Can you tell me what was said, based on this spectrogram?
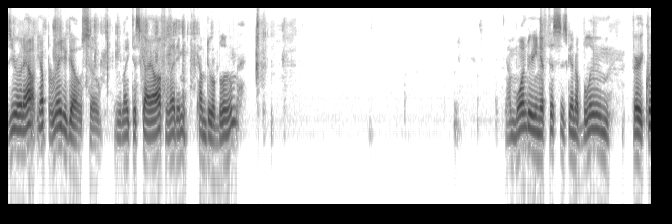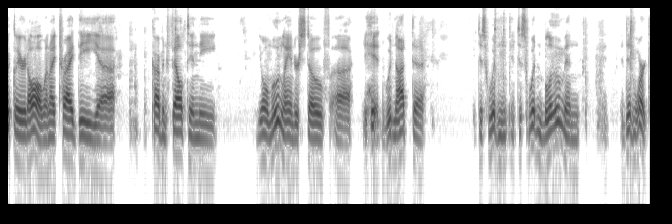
zeroed out. Yep, we're ready to go. So we light this guy off and let him come to a bloom. I'm wondering if this is going to bloom very quickly or at all. When I tried the uh, carbon felt in the, the old Moonlander stove, uh, it would not, uh, it just wouldn't, it just wouldn't bloom and it, it didn't work.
